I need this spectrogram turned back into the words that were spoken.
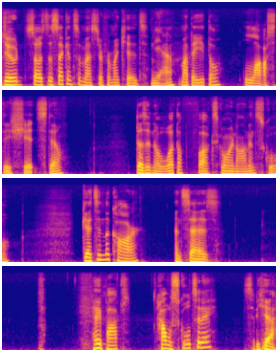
dude. So it's the second semester for my kids. Yeah. Mateito lost his shit still. Doesn't know what the fuck's going on in school. Gets in the car and says, Hey, Pops, how was school today? I said, Yeah.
